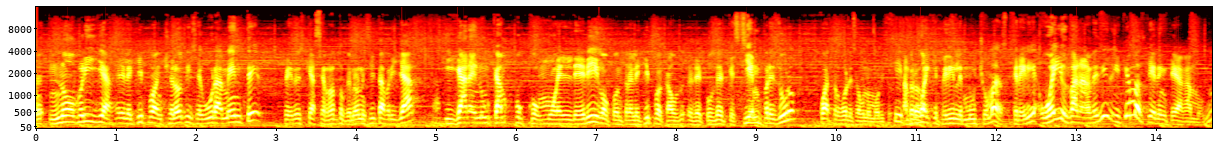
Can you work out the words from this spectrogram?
Eh, no brilla el equipo de Ancelotti seguramente, pero es que hace rato que no necesita brillar y gana en un campo como el de Vigo contra el equipo de Coudet, que siempre es duro, cuatro goles a uno, Mauricio. Sí, Tampoco pero... hay que pedirle mucho más, creería. O ellos van a decir, ¿y qué más quieren que hagamos, no?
